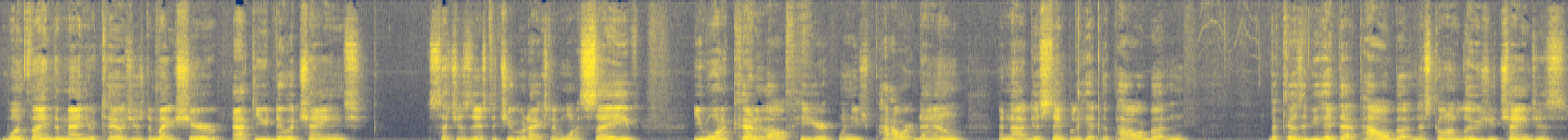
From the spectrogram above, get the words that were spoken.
One thing the manual tells you is to make sure after you do a change such as this that you would actually want to save, you want to cut it off here when you power it down and not just simply hit the power button because if you hit that power button it's going to lose your changes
